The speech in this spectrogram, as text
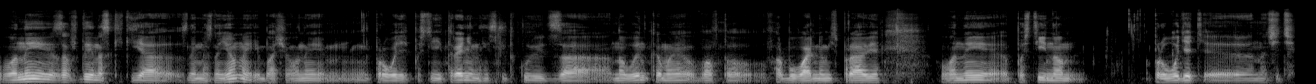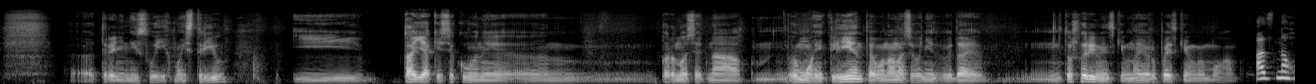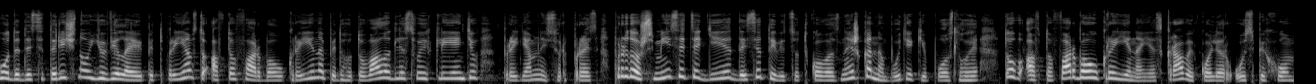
Вони завжди, наскільки я з ними знайомий і бачу, вони проводять постійні тренінги, слідкують за новинками в автофарбувальній справі. Вони постійно проводять е, значить, е, тренінги своїх майстрів. І та якість, яку вони е, переносять на вимоги клієнта, вона на сьогодні відповідає не то що рівненським, а європейським вимогам. А з нагоди 10-річного ювілею підприємство «Автофарба Україна» підготувало для своїх клієнтів приємний сюрприз. Продовж місяця діє 10% знижка на будь-які послуги. То в «Автофарба Україна» яскравий колір успіху.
